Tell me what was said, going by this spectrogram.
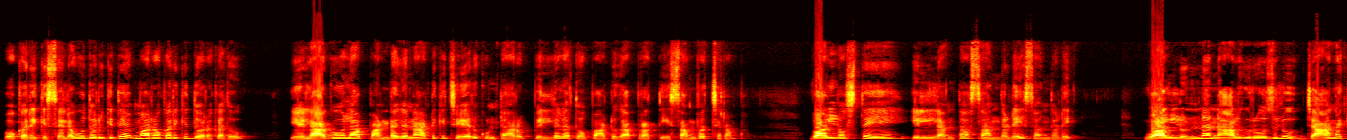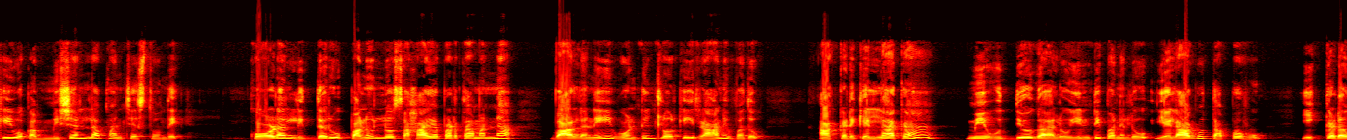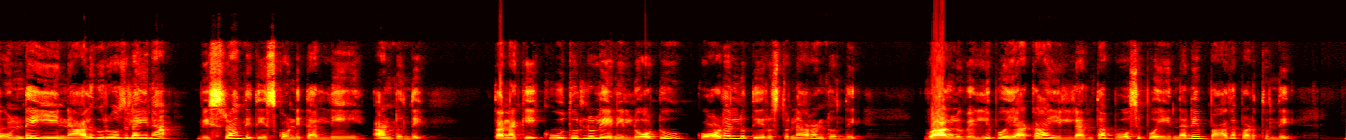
ఒకరికి సెలవు దొరికితే మరొకరికి దొరకదు. ఎలాగోలా పండగ నాటికి చేరుకుంటారు పిల్లలతో పాటుగా ప్రతి సంవత్సరం. వాళ్ళొస్తే ఇల్లంతా సందడే సందడి. వాళ్ళున్న నాలుగు రోజులు జానకి ఒక మిషన్లా పనిచేస్తోంది. కోడళ్ళిద్దరూ పనుల్లో సహాయపడతామన్నా వాళ్ళని వంటింట్లోకి రానివ్వదు. అక్కడికెళ్ళాక మీ ఉద్యోగాలు ఇంటి పనులు ఎలాగూ తప్పవు. ఇక్కడ ఉండే ఈ నాలుగు రోజులైనా విశ్రాంతి తీసుకోండి తల్లి అంటుంది. తనకి కూతుర్లు లేని లోటు కోడళ్ళు తీరుస్తున్నారంటుంది. వాళ్ళు వెళ్ళిపోయాక ఇల్లంతా బోసిపోయిందని బాధపడుతుంది.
